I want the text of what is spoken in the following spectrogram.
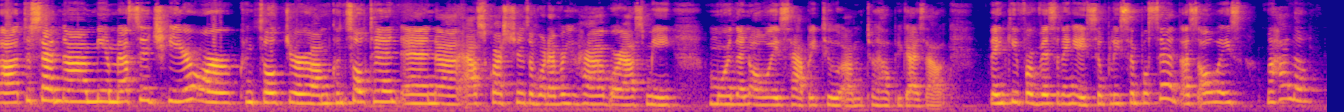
uh, to send uh, me a message here or consult your um, consultant and uh, ask questions of whatever you have or ask me. More than always happy to um, to help you guys out. Thank you for visiting a Simply Simple Scent. As always, mahalo.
